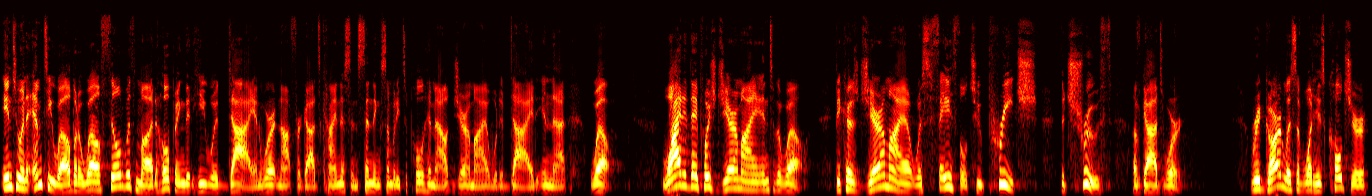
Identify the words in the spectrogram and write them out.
into an empty well, but a well filled with mud, hoping that he would die. And were it not for God's kindness in sending somebody to pull him out, Jeremiah would have died in that well. Why did they push Jeremiah into the well? Because Jeremiah was faithful to preach the truth of God's word, regardless of what his culture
